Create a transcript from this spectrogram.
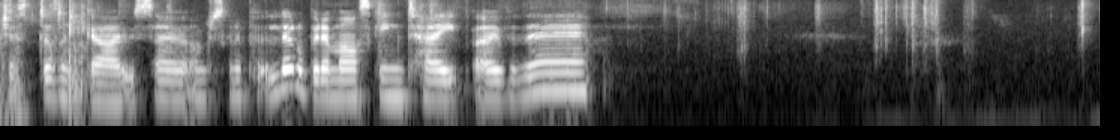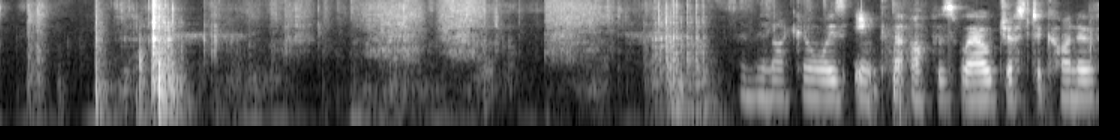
just doesn't go. So I'm just going to put a little bit of masking tape over there. and then I can always ink that up as well just to kind of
